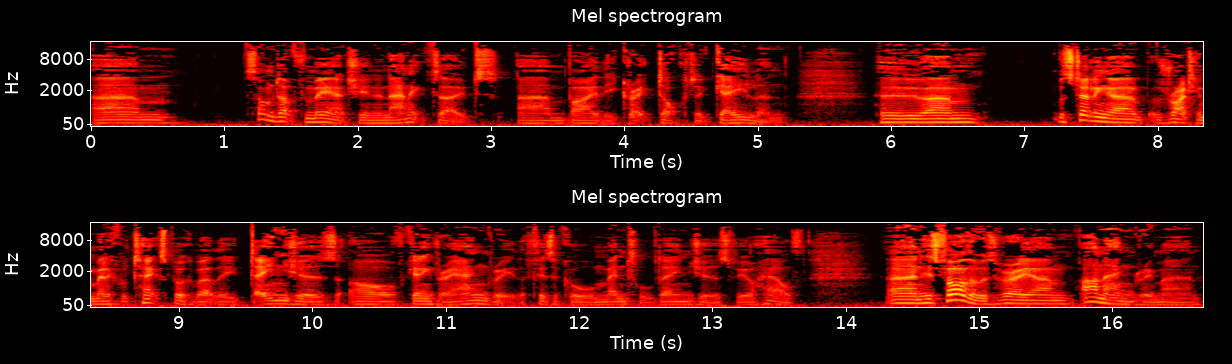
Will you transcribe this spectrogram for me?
Um, summed up for me actually in an anecdote um, by the great Doctor Galen, who um, was telling a, was writing a medical textbook about the dangers of getting very angry, the physical, mental dangers for your health. And his father was a very um, unangry man,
